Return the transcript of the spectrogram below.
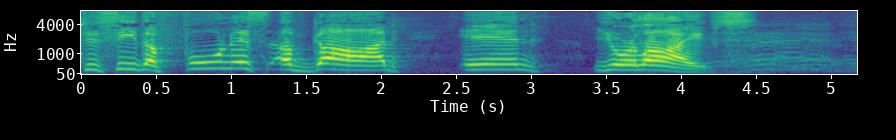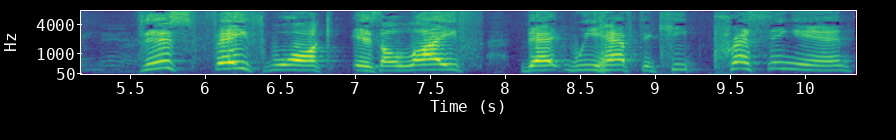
to see the fullness of God in your lives. This faith walk is a life that we have to keep pressing in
